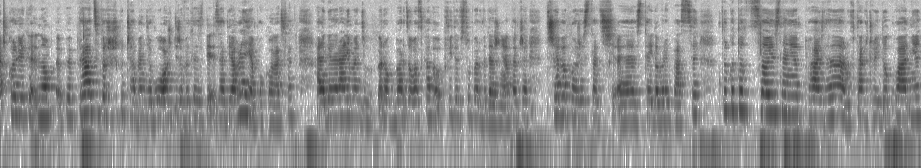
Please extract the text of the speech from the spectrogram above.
aczkolwiek no, pracy troszeczkę trzeba będzie włożyć, żeby te zadiablenia pokonać, tak? Ale generalnie będzie rok bardzo łaskawy, obfity w super wydarzenia, także trzeba korzystać e, z tej dobrej pasy, tylko to, co jest na nie paść denarów, tak? Czyli dokładnie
